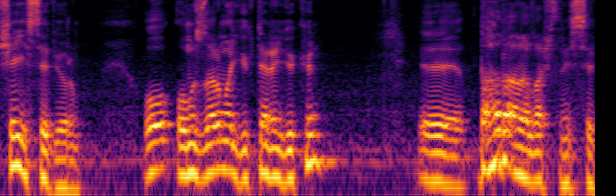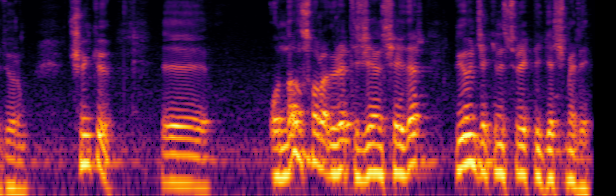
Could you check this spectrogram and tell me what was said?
Şey hissediyorum. O omuzlarıma yüklenen yükün e, daha da ağırlaştığını hissediyorum. Çünkü e, ondan sonra üreteceğin şeyler bir öncekini sürekli geçmeli.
